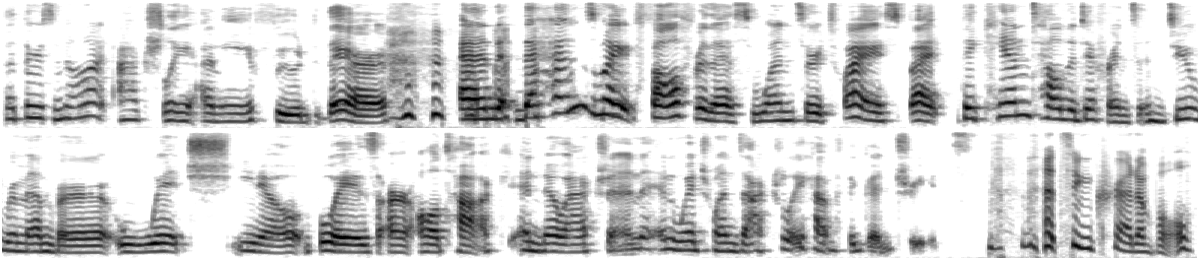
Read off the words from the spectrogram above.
but there's not actually any food there. and the hens might fall for this once or twice, but they can tell the difference and do remember which, you know, boys are all talk and no action and which ones actually have the good treats. That's incredible.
